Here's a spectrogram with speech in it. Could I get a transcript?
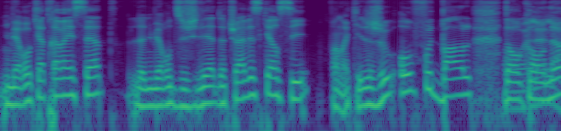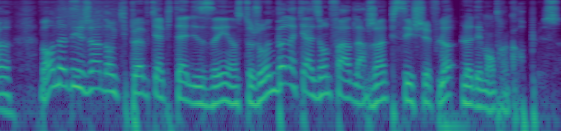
numéro 87, le numéro du gilet de Travis Kelsey pendant qu'il joue au football. Donc Oh là on là. a ben, on a des gens donc qui peuvent capitaliser, hein. c'est toujours une bonne occasion de faire de l'argent puis ces chiffres-là le démontrent encore plus.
